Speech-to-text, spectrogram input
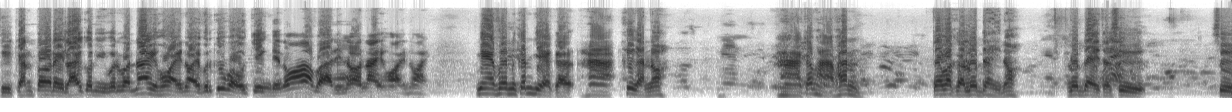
ถือกันต่อได้หลายก็นี่เพิ่นว่าได้ห้อยหน่อยเพิ่นคือเว้าเก่งแท้เนาะบาดนี้เนาะได้ห้อยหน่อย แม่เพิ่นกันแยกก็หาคือกันเนาะแม่นหากับหาพัน แต่ว่าก็ลดได้เนาะลดได้ถ้าซื้อซื้อ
